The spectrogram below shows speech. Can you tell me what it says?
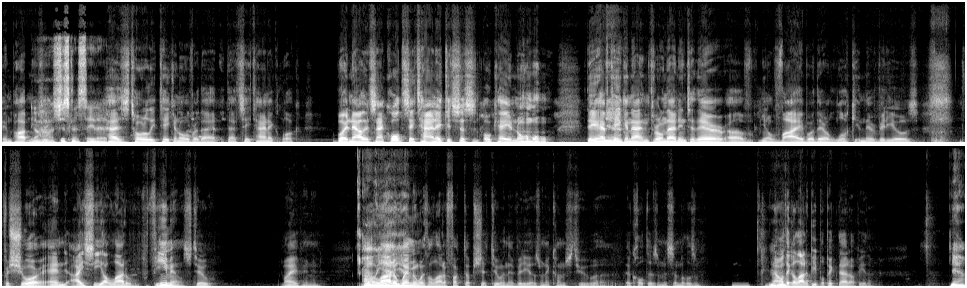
and pop music Oh, I was just gonna say that. has totally taken over that that satanic look. But now it's not called satanic; it's just okay and normal. They have Yeah. taken that and thrown that into their uh, you know vibe or their look in their videos, for sure. And I see a lot of females too. in My opinion. Got Oh, a lot yeah, of yeah. women with a lot of fucked up shit too in their videos when it comes to uh, occultism and symbolism. And I don't think a lot of people pick that up either. Yeah.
